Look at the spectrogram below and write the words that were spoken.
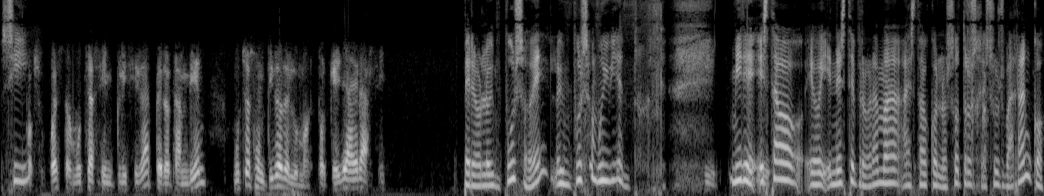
Sí, por supuesto, mucha simplicidad, pero también mucho sentido del humor, porque ella era así. Pero lo impuso, ¿eh? Lo impuso muy bien. Mire, he estado, eh, hoy en este programa ha estado con nosotros Jesús Barranco,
